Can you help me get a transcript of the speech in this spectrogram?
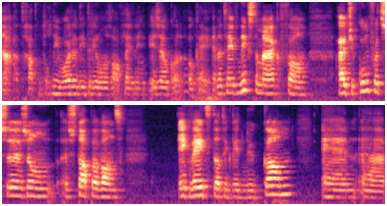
nou, het gaat hem toch niet worden, die 300 afleveringen is ook oké. En het heeft niks te maken van uit je comfortzone stappen, want ik weet dat ik dit nu kan. En uh,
